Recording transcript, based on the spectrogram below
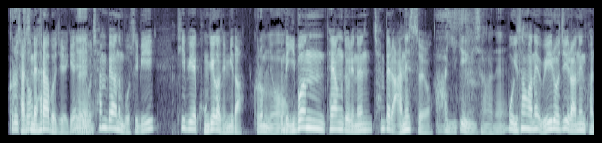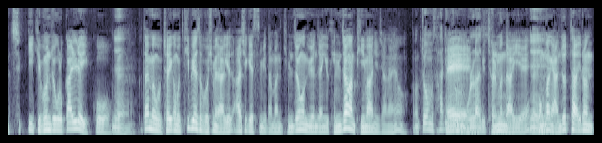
그렇죠. 자신의 할아버지에게 예. 그리고 참배하는 모습이 TV에 공개가 됩니다. 그럼요. 근데 이번 태양절에는 참배를 안 했어요. 아, 이게 이상하네. 뭐 이상하네 왜 이러지라는 관측이 기본적으로 깔려 있고 예. 그다음에 뭐 저희가 뭐 TV에서 보시면 아시- 아시겠습니다만 김정은 위원장이 굉장한 비만이잖아요. 어, 좀 살이 예, 좀 올라 그 젊은 나이에 예, 예. 건강에 안 좋다 이런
